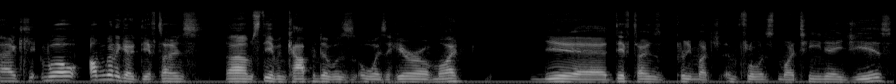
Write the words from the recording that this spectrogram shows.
Okay, well, I'm gonna go Deftones. Um, Stephen Carpenter was always a hero of mine. Yeah, Deftones pretty much influenced my teenage years.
